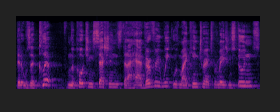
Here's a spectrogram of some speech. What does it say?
that it was a clip from the coaching sessions that I have every week with my King Transformation students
